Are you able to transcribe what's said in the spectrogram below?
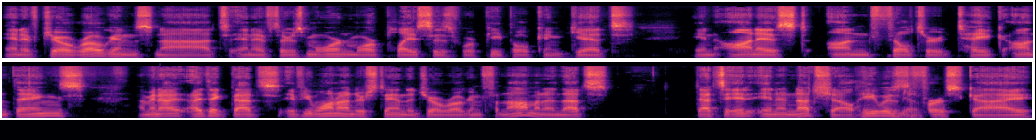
and if Joe Rogan's not, and if there's more and more places where people can get an honest, unfiltered take on things. I mean, I, I think that's if you want to understand the Joe Rogan phenomenon, that's that's it in a nutshell. He was Yeah. the first guy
